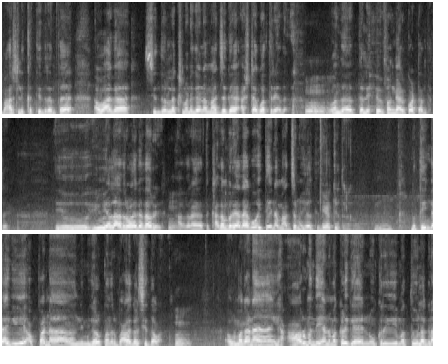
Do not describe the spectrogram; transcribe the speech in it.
ಬಾರಿಸ್ಲಿಕ್ಕೆ ಹತ್ತಿದ್ರಂತ ಅವಾಗ ಸಿಂಧೂರ್ ಲಕ್ಷ್ಮಣಗೆ ನಮ್ಮ ಅಜ್ಜಗೆ ಅಷ್ಟ ಗೊತ್ತ್ರಿ ಅದು. ಒಂದು ತಲೆ ಬಂಗಾರ ಕೊಟ್ಟಂತ್ರಿ ಇವು ಇವು ಎಲ್ಲ ಅದ್ರೊಳಗೆ ಅದಾವ್ರಿ ಅದರ ಕಾದಂಬರಿ ಅದಾಗೂ ಐತಿ ನಮ್ಮ ಅಜ್ಜನು ಹೇಳ್ತಿದ್ರು. ಹೇಳ್ತಿದ್ರು. ಮತ್ತು ಹಿಂಗಾಗಿ ಅಪ್ಪಣ್ಣ ನಿಮ್ಗೆ ಹೇಳ್ಕೊಂಡ್ರೆ ಭಾಳ ಗಳಿಸಿದ್ದವ. ಅವ್ರ ಮಗನ ಆರು ಮಂದಿ ಹೆಣ್ಣು ಮಕ್ಕಳಿಗೆ ನೌಕರಿ ಮತ್ತು ಲಗ್ನ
